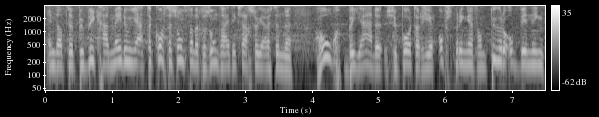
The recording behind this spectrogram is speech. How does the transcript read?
En dat uh, publiek gaat meedoen. Ja, ten koste soms van de gezondheid. Ik zag zojuist een uh, hoogbejaarde supporter hier opspringen van pure opwinding.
